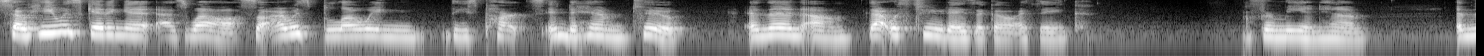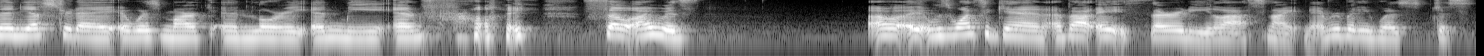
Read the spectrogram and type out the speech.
So he was getting it as well. So I was blowing these parts into him too. And then um, that was two days ago, I think, for me and him. And then yesterday it was Mark and Lori and me and Fry. so I was oh it was once again about 8:30 last night and everybody was just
